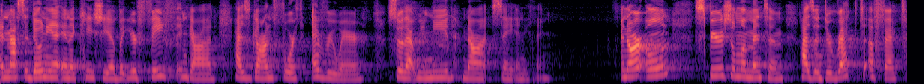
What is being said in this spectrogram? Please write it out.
in Macedonia and Achaia, but your faith in God has gone forth everywhere, so that we need not say anything. And our own spiritual momentum has a direct effect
